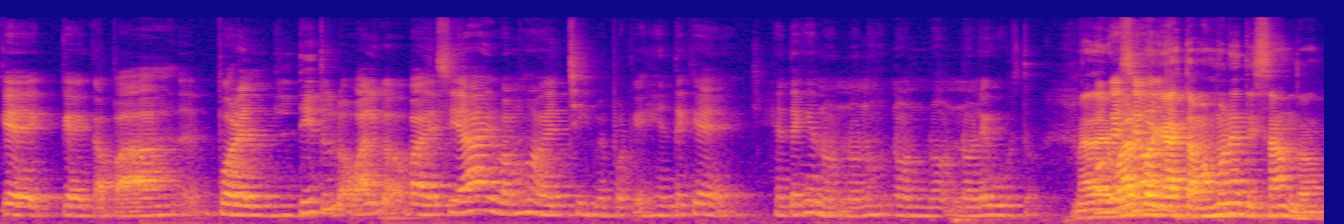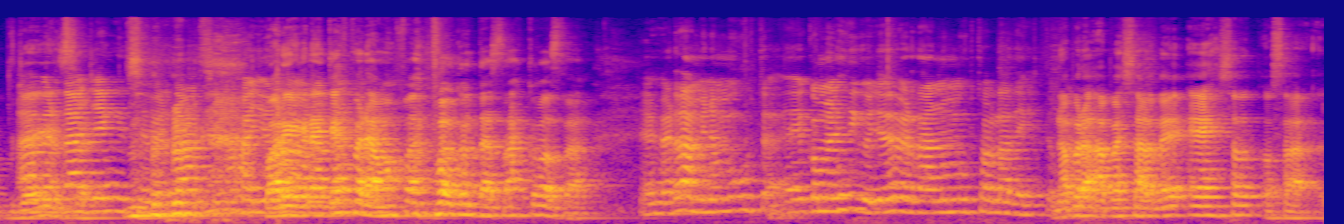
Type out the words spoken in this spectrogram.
que, que capaz eh, por el título o algo va a decir, ay, vamos a ver chisme, porque hay gente que, gente que no, no, no, no, no, no le gusta. Me da igual porque estamos monetizando. Ah, verdad, lléguense. verdad, si nos ayudan Porque creen que esperamos para contar esas cosas. Es verdad, a mí no me gusta, eh, como les digo, yo de verdad no me gusta hablar de esto. No, pero a pesar de eso, o sea,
